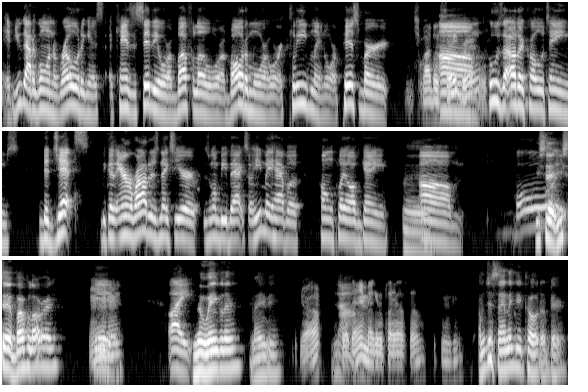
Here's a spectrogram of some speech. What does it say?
if you got to go on the road against a Kansas City or a Buffalo or a Baltimore or a Cleveland or a Pittsburgh, It's about to say, um, who's the other cold teams? The Jets, because Aaron Rodgers next year is going to be back, so he may have a home playoff game. Yeah. Um, boy, you said you said Buffalo already? yeah, Mhm. like New England, maybe. Yeah. Nah. But they ain't making the playoffs though. hmm I'm just saying they get cold up there.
